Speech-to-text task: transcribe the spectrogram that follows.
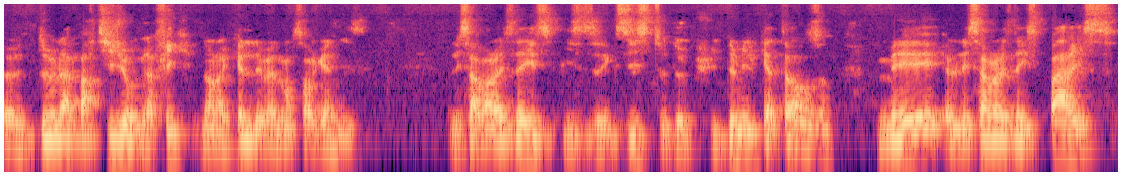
euh, de la partie géographique dans laquelle l'événement s'organise. Les Serverless Days, ils existent depuis 2014, mais les Serverless Days Paris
